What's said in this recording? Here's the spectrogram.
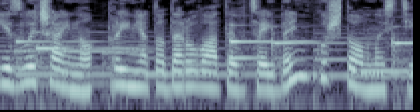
І, звичайно, прийнято дарувати в цей день коштовності.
